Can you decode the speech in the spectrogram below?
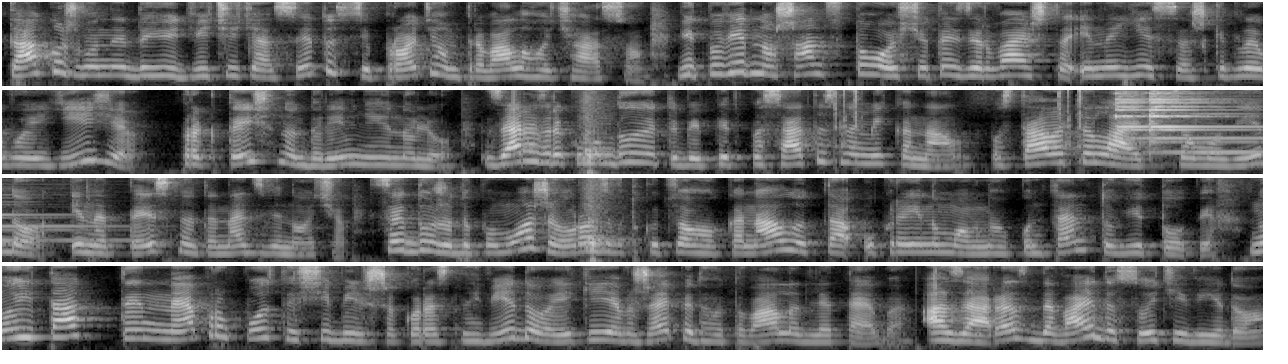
Також вони дають відчуття ситості протягом тривалого часу. Відповідно, шанс того, що ти зірвешся і не їсти шкідливої їжі, практично дорівнює нулю. Зараз рекомендую тобі підписатись на мій канал, поставити лайк цьому відео і натиснути на дзвіночок. Це дуже допоможе у розвитку цього каналу та україномовного контенту в Ютубі. Ну і так ти не пропустиш ще більше корисних відео, які я вже підготувала для тебе. А зараз давай до суті відео.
